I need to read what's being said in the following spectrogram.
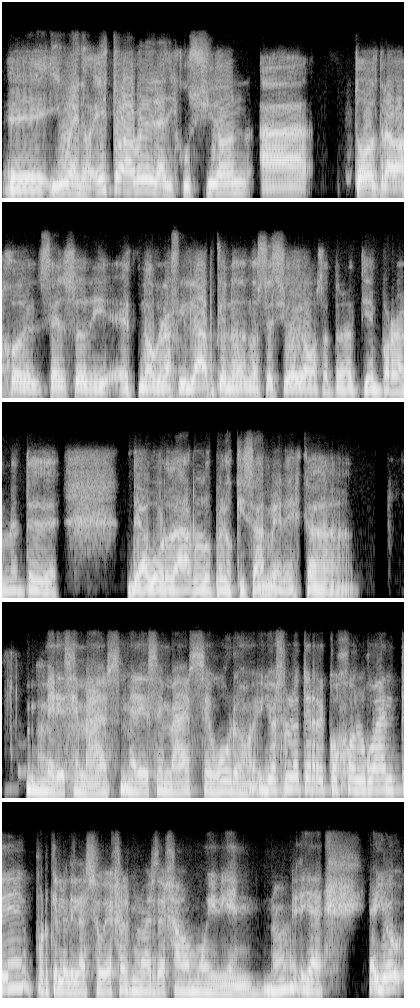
Eh, y bueno, esto abre la discusión a todo el trabajo del Sensory Ethnography Lab, que no, sé si hoy vamos a tener tiempo realmente de, de abordarlo, pero quizás merezca Merece más, merece más, seguro. Yo solo te recojo el guante porque lo de las ovejas me lo has dejado muy bien. ¿no? Yo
